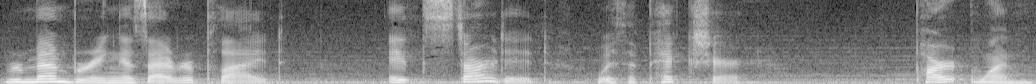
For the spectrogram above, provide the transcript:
remembering as I replied, It started with a picture. Part 1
